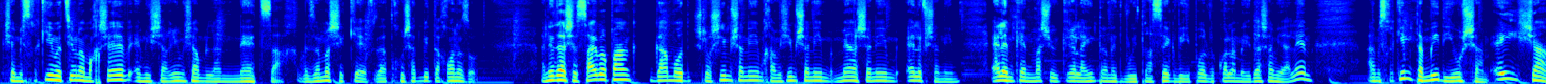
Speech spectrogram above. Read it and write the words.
כשמשחקים יוצאים למחשב, הם נשארים שם לנצח, וזה מה שכיף, זה התחושת ביטחון הזאת. אני יודע שסייבר פאנק, גם עוד 30 שנים, 50 שנים, 100 שנים, 1,000 שנים, אלא אם כן משהו יקרה לאינטרנט והוא יתרסק וייפול וכל המידע שם ייעלם, המשחקים תמיד יהיו שם, אי שם,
